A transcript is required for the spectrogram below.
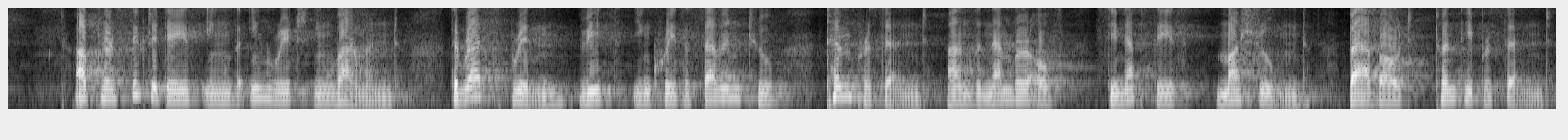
After 60 days in the enriched environment, the rat's brain width increased 7 to 10 percent and the number of synapses mushroomed by about 20 percent.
